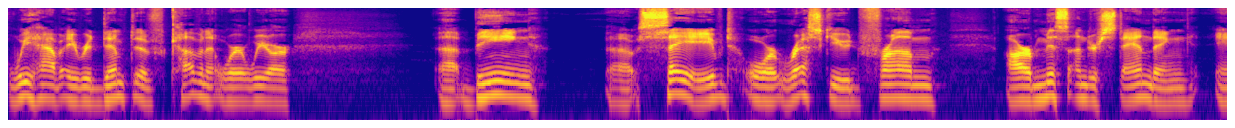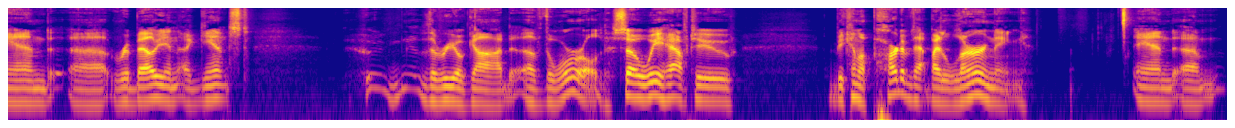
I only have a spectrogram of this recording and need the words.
we have a redemptive covenant where we are uh, being uh, saved or rescued from our misunderstanding and uh, rebellion against the real God of the world. So we have to become a part of that by learning. And um,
